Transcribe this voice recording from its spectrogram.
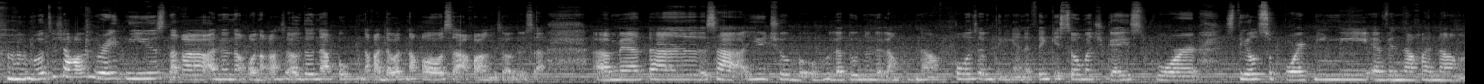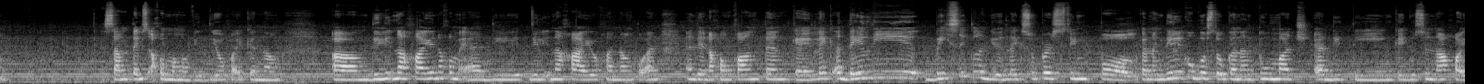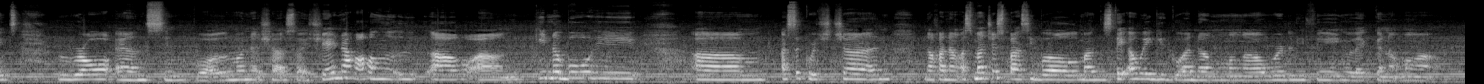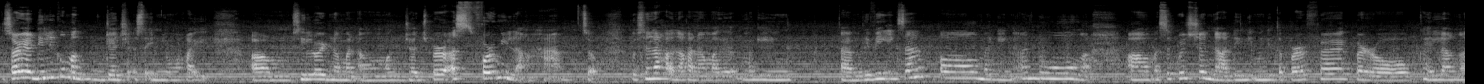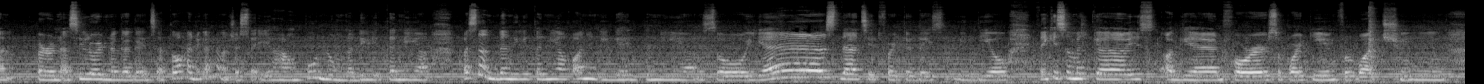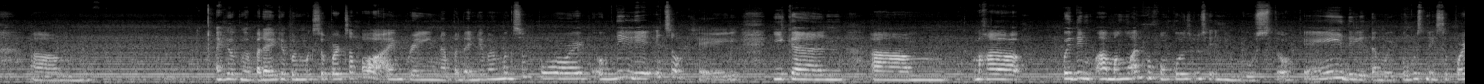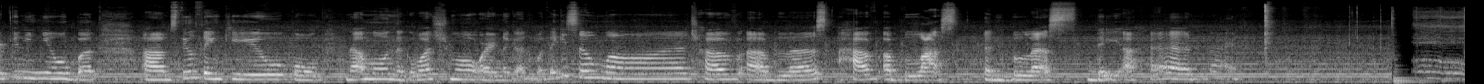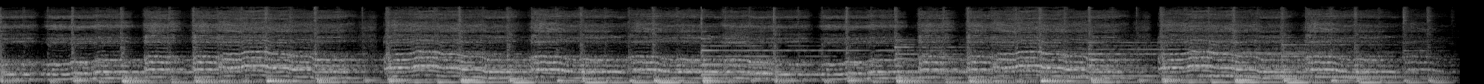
mo siya akong great news. Naka ano na ako nakasaldo na po nakadawat na ko sa ako ang saldo sa uh, meta sa YouTube hulatunon na lang na ako something and thank you so much guys for still supporting me. Even na ka ng sometimes ako mga video kay ka ng um, dili na kayo na ko ma-edit, dili na kayo ka ng kuan, and then akong content kay, like a daily, basic lang yun, like super simple, kanang dili ko gusto ka ng too much editing, kay gusto na ako, it's raw and simple, mo na siya, so share na ako akong, ako ang kinabuhi, um, as a Christian, na kanang as much as possible, mag-stay away giguan ng mga worldly thing, like kanang mga sorry, dili ko mag-judge sa inyo kay um, si Lord naman ang mag-judge. Pero as for me lang ha. So, gusto na ka na mag- maging um, living example, maging ano, um, as a Christian na, dili man kita perfect, pero kailangan, pero na si Lord nag-guide sa to, kanang ano siya sa iyang punong, nadilitan niya, basta nadilitan niya ko, anong pa niya. So, yes, that's it for today's video. Thank you so much guys, again, for supporting, for watching. Um, I hope nga padayon niyo po mag-support sa ko. I'm praying na padayon po mag-support. O dili, it's okay. You can, um, maka, pwede uh, manguan mo kung kung sa inyong gusto, okay? Dili ta mo ipugos na i-support ka ninyo, but um, still thank you kung naamo, nag-watch mo, or nag-ano mo. Thank you so much. Have a blessed, have a blessed and blessed day ahead.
